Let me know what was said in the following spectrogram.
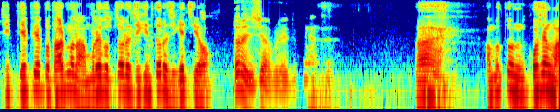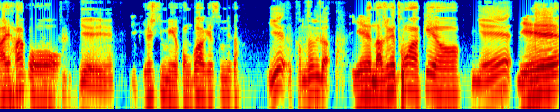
DPF 달면 아무래도 떨어지긴 떨어지겠지요. 떨어지죠, 아무래도. 아, 아무튼 고생 많이 하고, 예, 예. 열심히 공부하겠습니다. 예, 감사합니다. 예, 나중에 통화할게요. 예. 예.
